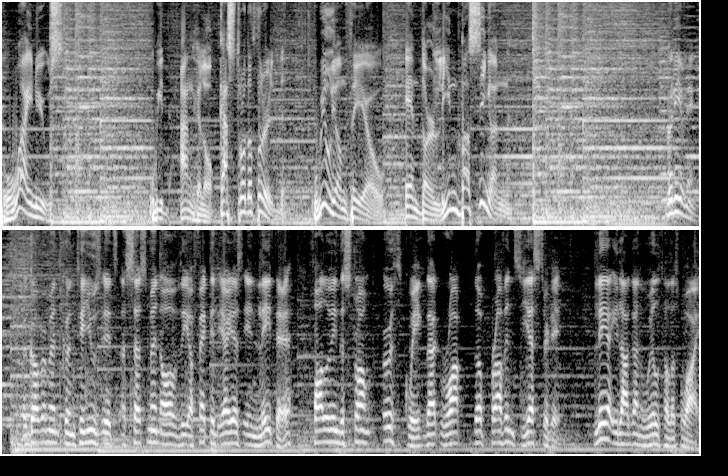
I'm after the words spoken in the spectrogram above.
Why News with Angelo Castro III, William Thio, and Darlene Basingan. Good evening. The government continues its assessment of the affected areas in Leyte following the strong earthquake that rocked the province yesterday. Leah Ilagan will tell us why.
